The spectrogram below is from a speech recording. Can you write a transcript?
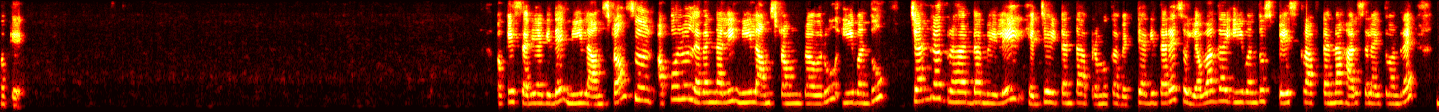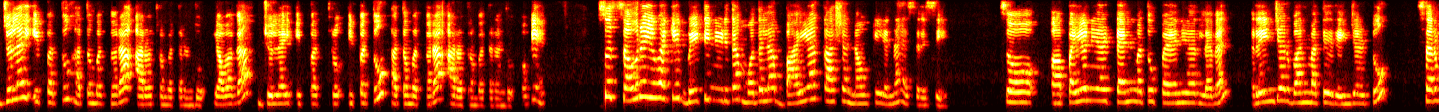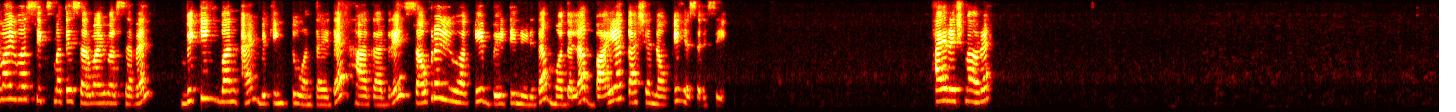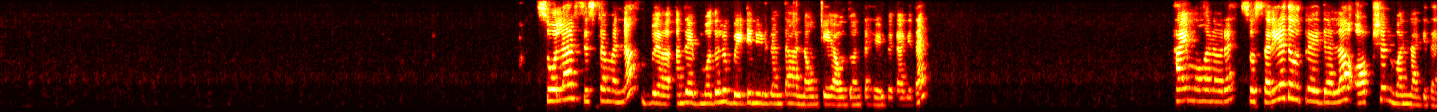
ಓಕೆ ಓಕೆ ಸರಿಯಾಗಿದೆ. ನೀಲ್ ಆಮ್ಸ್ಟ್ರಾಂಗ್ ಸೊ ಅಪೋಲೋ ಲೆವೆನ್ನಲ್ಲಿ ನೀಲ್ ಆಮ್ಸ್ಟ್ರಾಂಗ್ ಅವರು ಈ ಒಂದು ಚಂದ್ರ ಗ್ರಹದ ಮೇಲೆ ಹೆಜ್ಜೆ ಇಟ್ಟಂತಹ ಪ್ರಮುಖ ವ್ಯಕ್ತಿಯಾಗಿದ್ದಾರೆ. ಸೊ ಯಾವಾಗ ಈ ಒಂದು ಸ್ಪೇಸ್ ಕ್ರಾಫ್ಟ್ ಅನ್ನ ಹಾರಿಸಲಾಯಿತು ಅಂದ್ರೆ ಜುಲೈ ಇಪ್ಪತ್ತು ಹತ್ತೊಂಬತ್ ನೂರ ಅರವತ್ತೊಂಬತ್ತರಂದು. ಯಾವಾಗ? ಜುಲೈ ಇಪ್ಪತ್ತು ಇಪ್ಪತ್ತು ಹತ್ತೊಂಬತ್ ನೂರ ಅರವತ್ತೊಂಬತ್ತರಂದು. ಓಕೆ ಸೊ ಸೌರಯೂಹಕ್ಕೆ ಭೇಟಿ ನೀಡಿದ ಮೊದಲ ಬಾಹ್ಯಾಕಾಶ ನೌಕೆಯನ್ನ ಹೆಸರಿಸಿ. ಸೊ ಪಯೋನಿಯರ್ ಟೆನ್ ಮತ್ತು ಪಯೋನಿಯರ್ ಲೆವೆನ್ ರೇಂಜರ್ ಒನ್ ಮತ್ತೆ ರೇಂಜರ್ ಟು ಸರ್ವೈವರ್ ಸಿಕ್ಸ್ ಮತ್ತೆ Survivor seven Viking one and Viking two ಅಂತ ಇದೆ. ಹಾಗಾದ್ರೆ ಸೌರ ಸೌರವ್ಯೂಹಕ್ಕೆ ಭೇಟಿ ನೀಡಿದ ಮೊದಲ ಬಾಹ್ಯಾಕಾಶ ನೌಕೆ ಹೆಸರಿಸಿ. ಹಾಯ್ ರೇಷ್ಮಾ ಅವರೇ. ಸೋಲಾರ್ ಸಿಸ್ಟಮ್ ಅನ್ನ, ಅಂದ್ರೆ ಮೊದಲು ಭೇಟಿ ನೀಡಿದಂತಹ ನೌಕೆ ಯಾವುದು ಅಂತ ಹೇಳ್ಬೇಕಾಗಿದೆ. ಹಾಯ್ ಮೋಹನ್ ಅವರೇ. ಸೊ ಸರಿಯಾದ ಉತ್ತರ ಇದೆಯಲ್ಲ? ಆಪ್ಷನ್ ಒನ್ ಆಗಿದೆ.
